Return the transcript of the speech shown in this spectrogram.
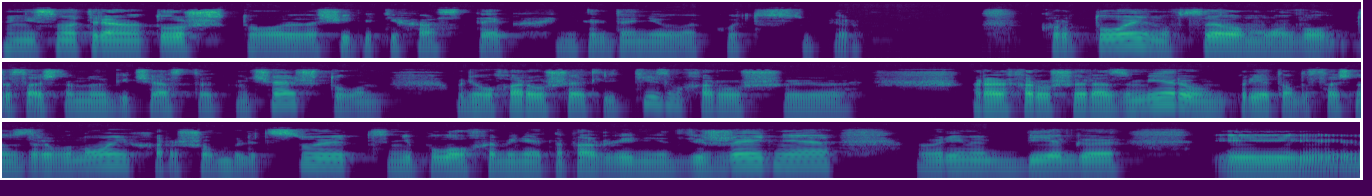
Несмотря на то, что защита Техас Тек никогда не была какой-то супер крутой, но в целом его достаточно многие часто отмечают, что он, у него хороший атлетизм, хорошие, хорошие размеры, он при этом достаточно взрывной, хорошо блицует, неплохо меняет направление движения во время бега и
